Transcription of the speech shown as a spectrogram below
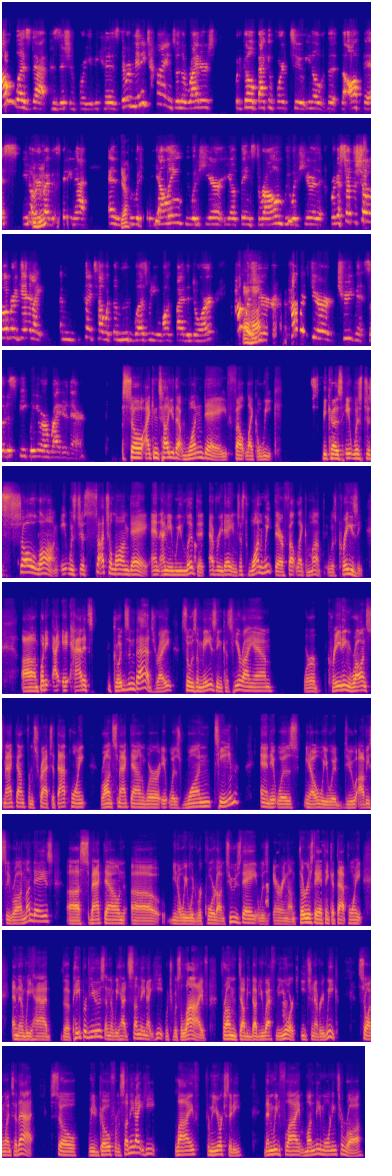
how was that position for you? Because there were many times when the writers would go back and forth to, you know, the, the office, you know, mm-hmm. everybody was sitting at, and yeah. we would hear yelling, we would hear, you know, things thrown, we would hear that we're gonna start the show over again. Like I mean, kind of tell what the mood was when you walked by the door. How was uh-huh. your how was your treatment, so to speak, when you were a writer there? So I can tell you that one day felt like a week because it was just so long. It was just such a long day. And I mean, we lived it every day. And just one week there felt like a month. It was crazy. Um, but it, it had its goods and bads, right? So it was amazing because here I am. We're creating Raw and SmackDown from scratch. At that point, Raw and SmackDown where it was one team and it was you know we would do obviously raw on mondays uh smackdown uh you know we would record on tuesday it was airing on thursday i think at that point and then we had the pay-per-views and then we had sunday night heat which was live from wwf new york each and every week so i went to that so we'd go from sunday night heat live from new york city then we'd fly monday morning to raw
